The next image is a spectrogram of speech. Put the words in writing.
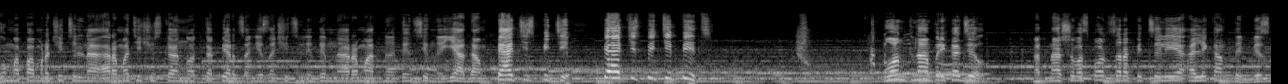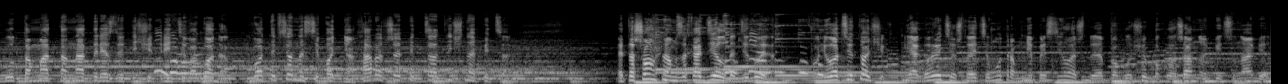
Умопомрачительная ароматическая нотка перца, незначительный дымный аромат, но интенсивный. Я дам 5 из 5. 5 из 5 пиц! Он к нам приходил. От нашего спонсора пиццерия Аликанты. Без глутамата натрия с 2003 года. Вот и все на сегодня. Хорошая пицца, отличная пицца. Это Шон к нам заходил, да, дедуля. У него цветочек. Я говорю тебе, что этим утром мне приснилось, что я получу баклажанную пиццу на обед.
